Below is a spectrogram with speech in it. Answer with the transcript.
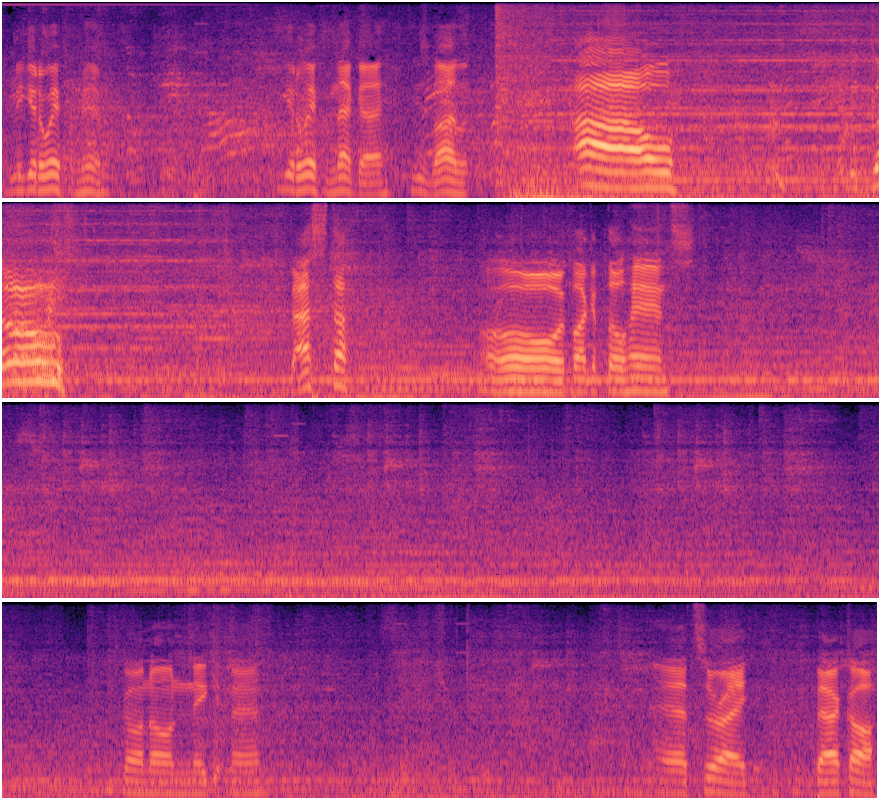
Let me get away from him. Get away from that guy. He's violent. Ow! Let me go! Basta! Oh, if I could throw hands. What's going on, naked man? That's right. Back off.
